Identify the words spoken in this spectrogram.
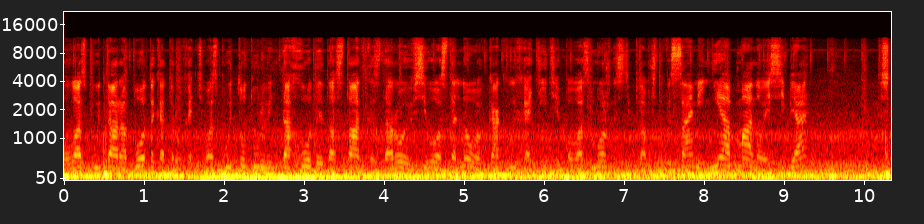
У вас будет та работа, которую вы хотите, у вас будет тот уровень дохода и достатка, здоровья, всего остального, как вы хотите, по возможности, потому что вы сами, не обманывая себя, есть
